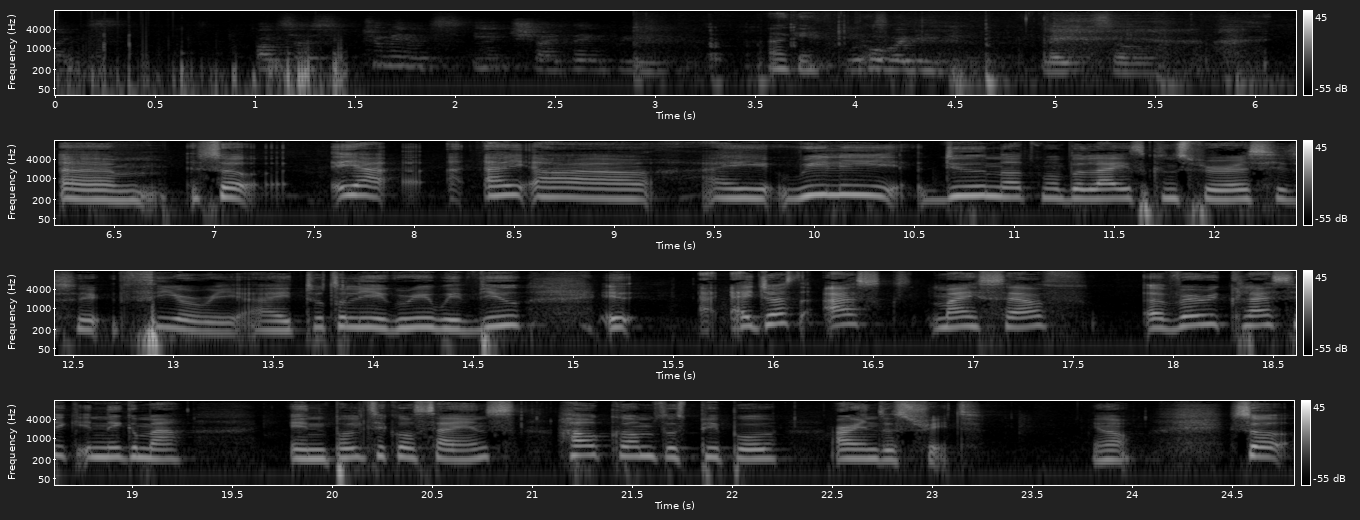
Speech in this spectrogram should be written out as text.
Thanks. Answers? Two minutes each, I think we, Okay. we're already late, so. Um, so yeah, I uh, I really do not mobilize conspiracy theory. I totally agree with you. It, I- just ask myself a very classic enigma in political science: How come those people are in the street? You know, so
